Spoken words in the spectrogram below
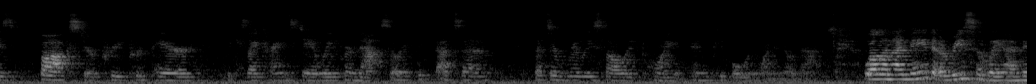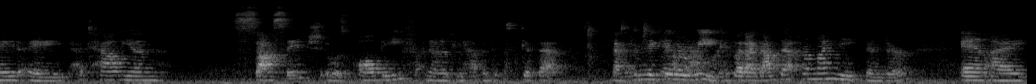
is boxed or pre-prepared because I try and stay away from that. So I think that's a that's a really solid point, and people would want to know that. Well, and I made a, recently. I made a Italian sausage. It was all beef. I don't know if you happened to get that that particular that week, one. but I got that from my meat vendor, and I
